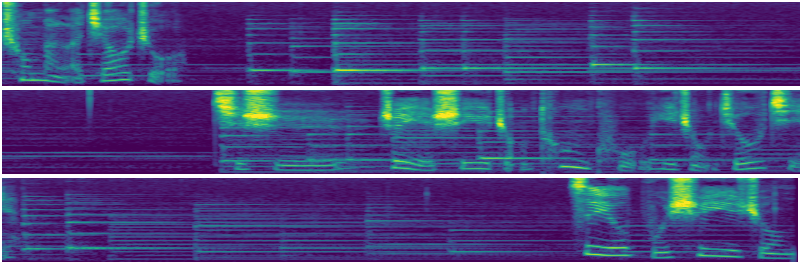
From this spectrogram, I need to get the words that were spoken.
充满了焦灼。其实这也是一种痛苦，一种纠结。自由不是一种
